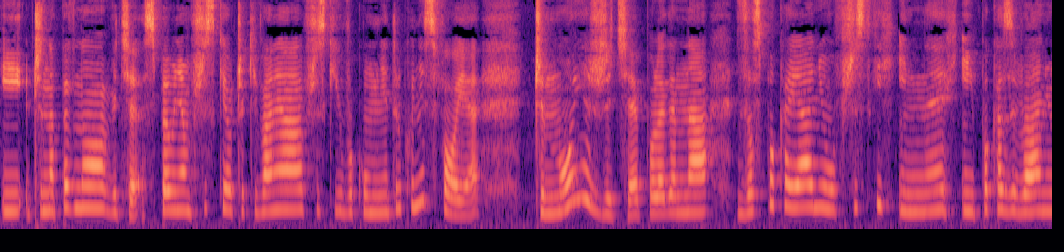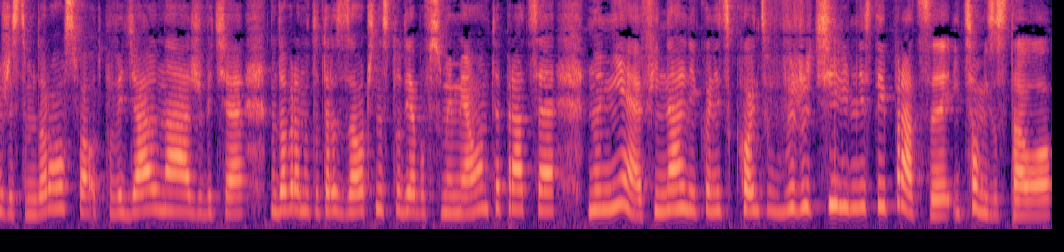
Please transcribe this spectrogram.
i czy na pewno, wiecie, spełniam wszystkie oczekiwania wszystkich wokół mnie, tylko nie swoje czy moje życie polega na zaspokajaniu wszystkich innych i pokazywaniu, że jestem dorosła, odpowiedzialna, że wiecie, no dobra, no to teraz zaoczne studia, bo w sumie miałam tę pracę. No nie, finalnie koniec końców wyrzucili mnie z tej pracy i co mi zostało?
